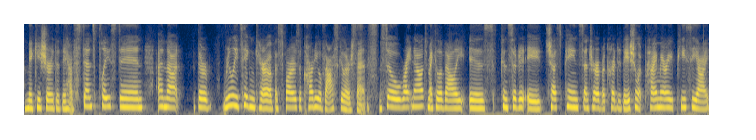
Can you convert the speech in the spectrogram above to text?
making sure that they have stents placed in, and that they're really taken care of as far as a cardiovascular sense. So, right now, Temecula Valley is considered a chest pain center of accreditation with primary PCI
